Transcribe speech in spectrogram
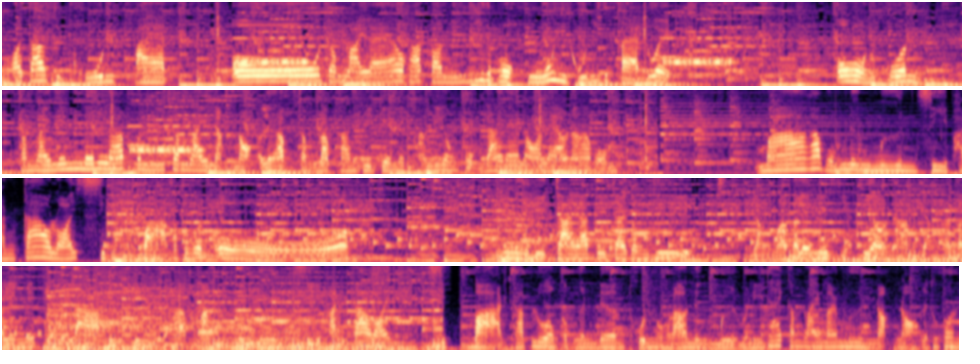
1,290คูณ8 โอ้กำไรแล้วครับ ตอนนี้ 26หูยคูณ28 ด้วย โอ้ทุกคนกำไรเน้นๆแล้วครับวันนี้กำไรหนักเหนาะเลยครับสำหรับการฟรีเกมในครั้งนี้ของผมได้แน่นอนแล้วนะครับผม มาครับผม 14,910 บาทครับทุกคน โอ้ โหโอ้ดีใจครับดีใจตรงที่ อย่างน้อยก็เล่นไม่เสียเที่ยวนะครับ อย่างน้อยก็เล่นไม่เสียเวลาฟรีๆนะครับมา14,910บาทครับ รวมกับเงินเดิมทุนของเรา10,000วันนี้ได้กำไรมาหมื่นเนาะๆเลยทุกคน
